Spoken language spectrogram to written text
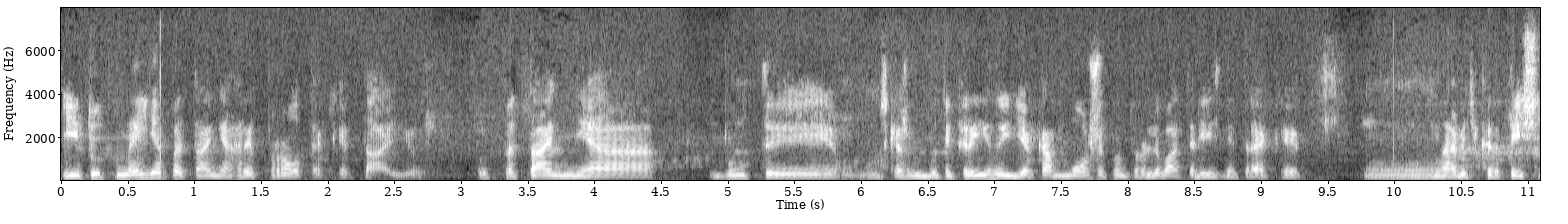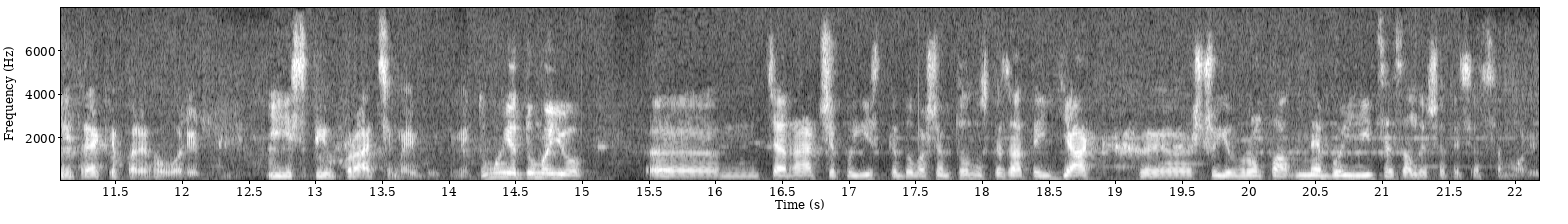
І тут не є питання гри проти Китаю. Тут питання бути, скажімо, бути країною, яка може контролювати різні треки, навіть критичні треки переговорів і співпраці майбутньої. Тому я думаю, е, це радше поїздка до Вашингтону сказати, як е, що Європа не боїться залишитися самою,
